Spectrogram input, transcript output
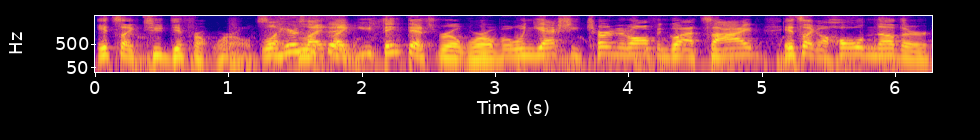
it's like two different worlds. Well, here's the thing. like you think that's real world, but when you actually turn it off and go outside, it's like a whole nother,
